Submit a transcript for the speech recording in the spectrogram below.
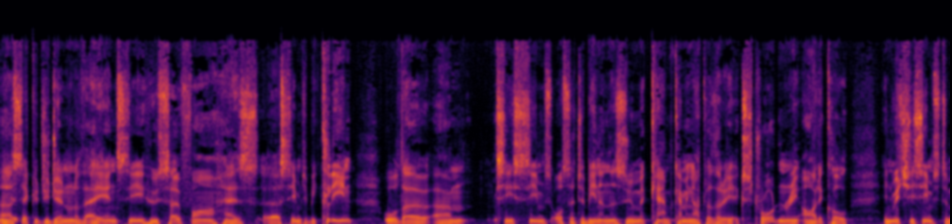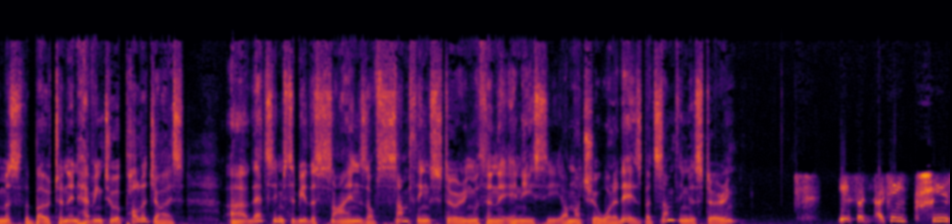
uh, Secretary General of the ANC, who so far has uh, seemed to be clean, although um, she seems also to have been in the Zuma camp, coming out with an extraordinary article in which she seems to miss the boat and then having to apologize. Uh, that seems to be the signs of something stirring within the NEC. I'm not sure what it is, but something is stirring. Yes, I, I think she's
